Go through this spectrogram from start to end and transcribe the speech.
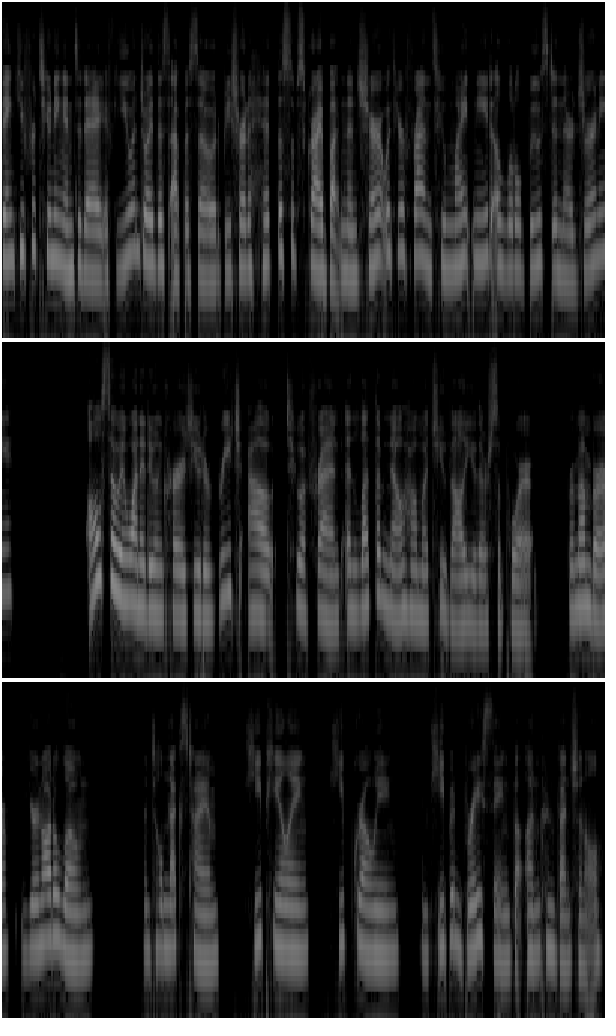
Thank you for tuning in today. If you enjoyed this episode, be sure to hit the subscribe button and share it with your friends who might need a little boost in their journey. Also, we wanted to encourage you to reach out to a friend and let them know how much you value their support. Remember, you're not alone. Until next time, keep healing, keep growing, and keep embracing the unconventional.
